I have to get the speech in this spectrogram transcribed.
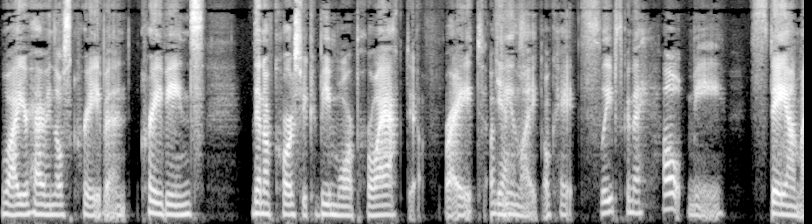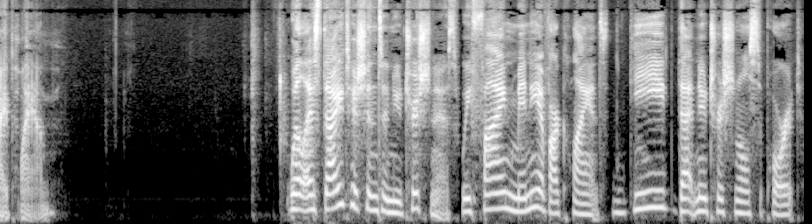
why you're having those craving cravings, then of course you could be more proactive, right? Of Yes. being like, okay, sleep's gonna help me stay on my plan. Well, as dietitians and nutritionists, we find many of our clients need that nutritional support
